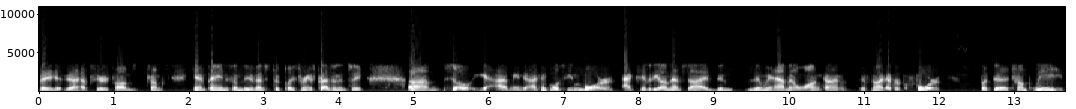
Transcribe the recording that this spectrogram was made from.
they have serious problems with Trump's campaign and some of the events that took place during his presidency. Um, so yeah, I mean, I think we'll see more activity on that side than than we have in a long time, if not ever before. But the Trump lead,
